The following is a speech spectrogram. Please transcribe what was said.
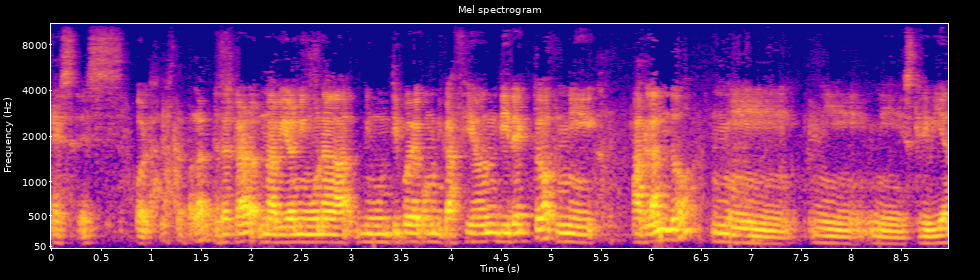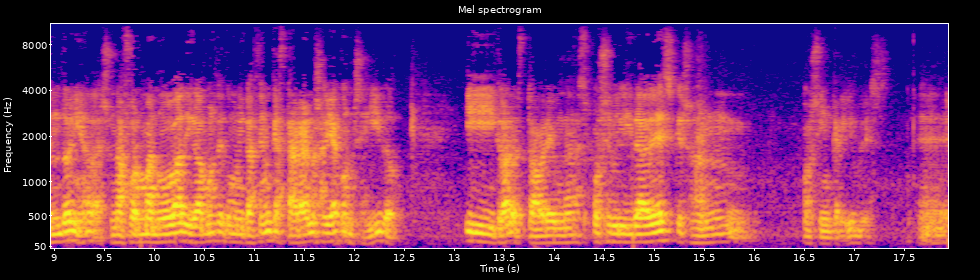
Es, es hola. Esta palabra. Entonces, claro, no había ninguna, ningún tipo de comunicación directo, ni hablando, ni, ni, ni escribiendo, ni nada. Es una forma nueva, digamos, de comunicación que hasta ahora no se había conseguido. Y claro, esto abre unas posibilidades que son, pues, increíbles. Eh,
